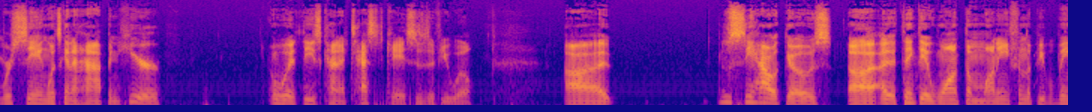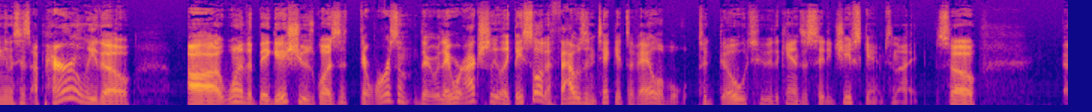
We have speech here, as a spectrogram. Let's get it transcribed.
we're seeing what's going to happen here with these kind of test cases, if you will. Uh, we'll see how it goes. Uh, I think they want the money from the people being in the sense. Apparently, though, uh, one of the big issues was that there wasn't there. They were actually like they still had a thousand tickets available to go to the Kansas City Chiefs game tonight. So uh,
